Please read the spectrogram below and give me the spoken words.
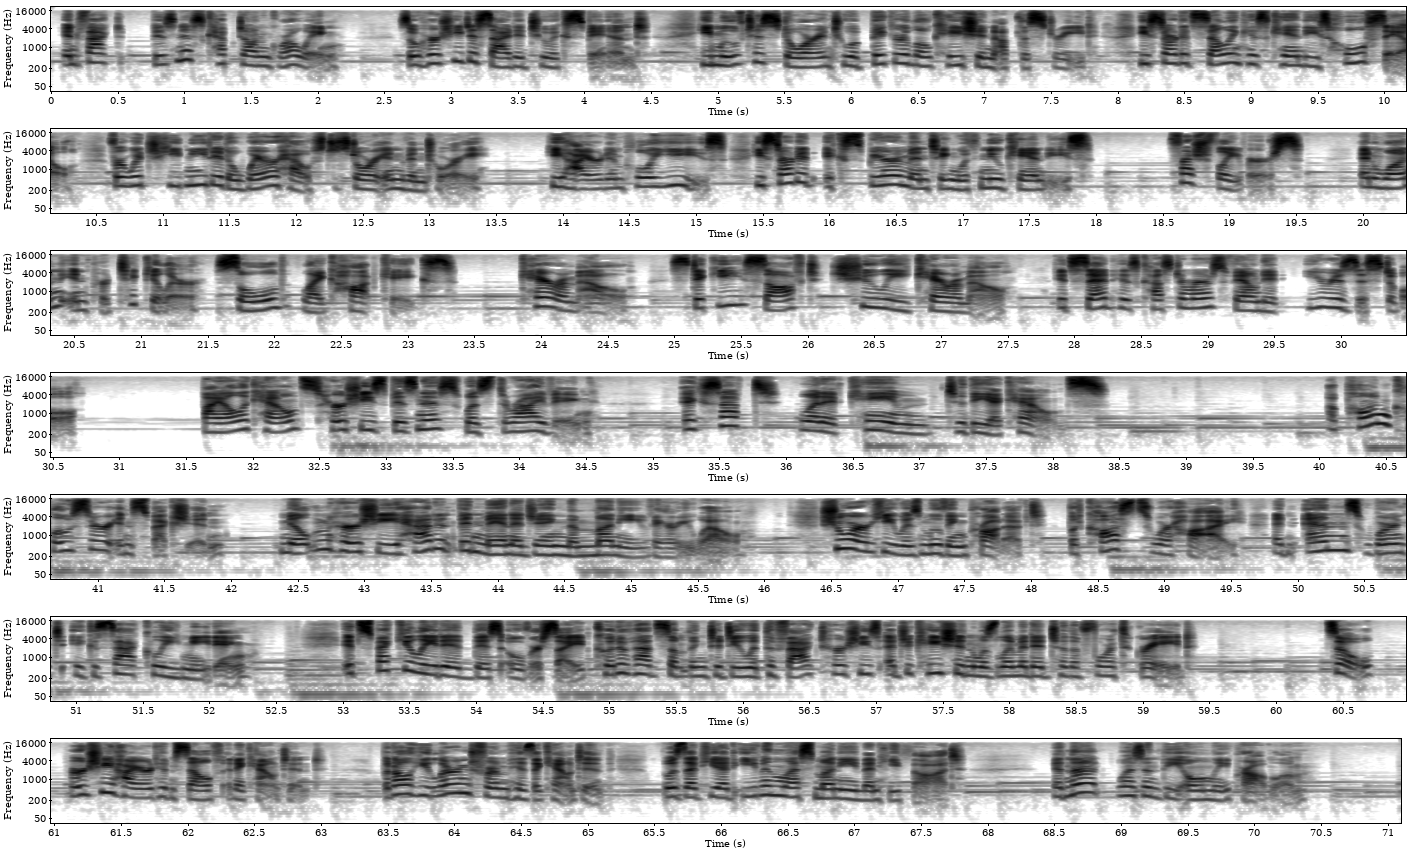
In fact, business kept on growing, so Hershey decided to expand. He moved his store into a bigger location up the street. He started selling his candies wholesale, for which he needed a warehouse to store inventory. He hired employees. He started experimenting with new candies, fresh flavors, and one in particular sold like hotcakes caramel. Sticky, soft, chewy caramel. It said his customers found it irresistible. By all accounts, Hershey's business was thriving, except when it came to the accounts. Upon closer inspection, Milton Hershey hadn't been managing the money very well. Sure, he was moving product, but costs were high, and ends weren't exactly meeting. It's speculated this oversight could have had something to do with the fact Hershey's education was limited to the fourth grade. So, Hershey hired himself an accountant. But all he learned from his accountant was that he had even less money than he thought. And that wasn't the only problem.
